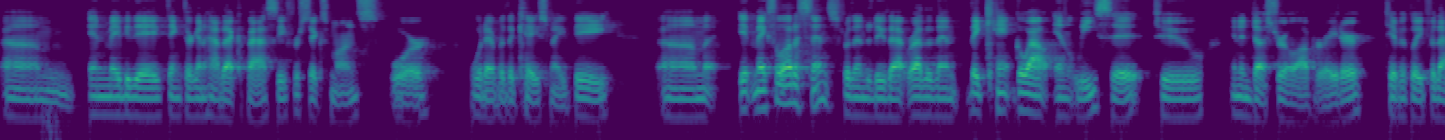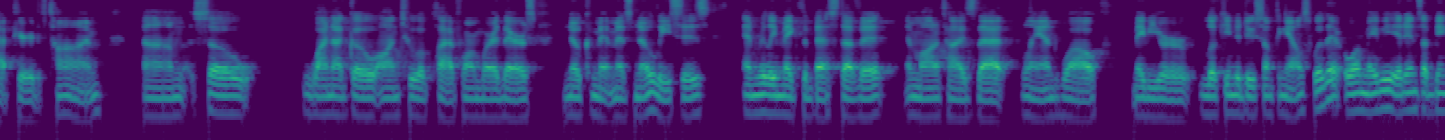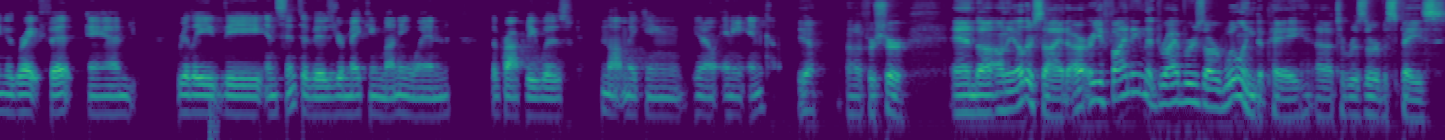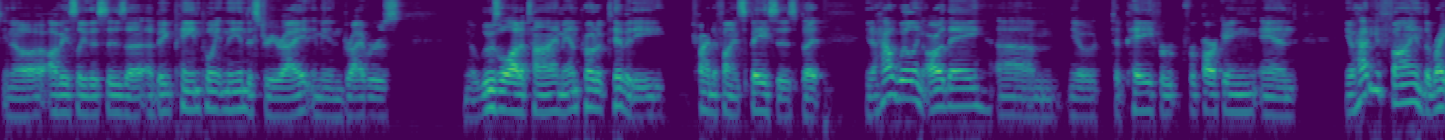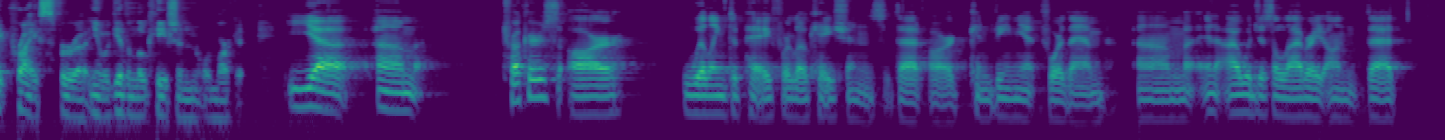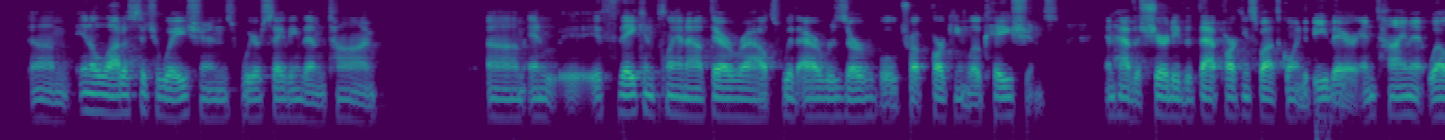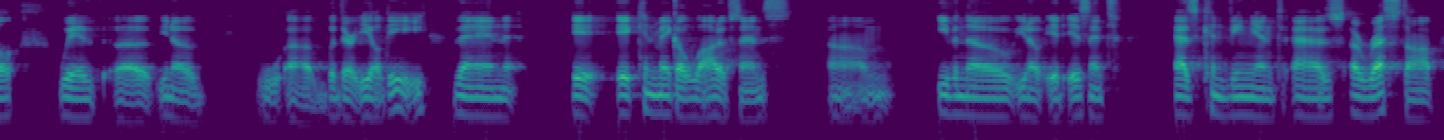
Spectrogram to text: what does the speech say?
um, and maybe they think they're going to have that capacity for six months or whatever the case may be. Um, it makes a lot of sense for them to do that rather than they can't go out and lease it to an industrial operator typically for that period of time. Um, so why not go onto a platform where there's no commitments, no leases, and really make the best of it and monetize that land while maybe you're looking to do something else with it or maybe it ends up being a great fit and really the incentive is you're making money when the property was not making you know any income yeah uh, for sure and uh, on the other side are, are, you finding that drivers are willing to pay uh, to reserve a space? You know obviously this is a, a, big pain point in the industry right? I mean drivers you know lose a lot of time and productivity trying to find spaces but you know how willing are they um, you know to pay for for parking? And you know how do you find the right price for a, you know a given location or market? Yeah um, truckers are willing to pay for locations that are convenient for them um, and i would just elaborate on that um, in a lot of situations we're saving them time um, and if they can plan out their routes with our reservable truck parking locations and have the surety that that parking spot's going to be there and time it well with uh, you know uh, with their ELD, then it it can make a lot of sense. Um, even though you know it isn't as convenient as a rest stop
